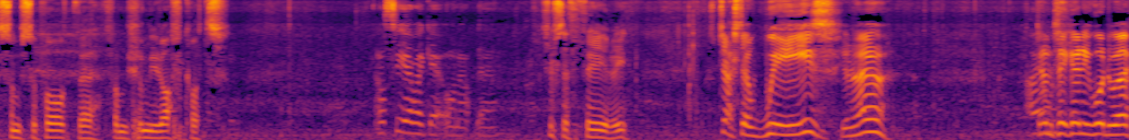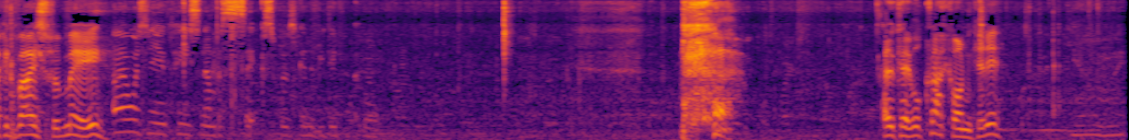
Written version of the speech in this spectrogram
some support there from from your offcuts. I'll see how I get on up there. it's just a theory. It's just a wheeze you know? I don't always, take any woodwork advice from me. I always knew piece number six was going to be difficult. Okay we'll crack on kiddie Yeah, right.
